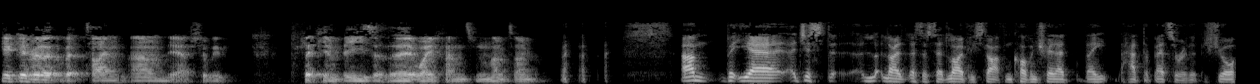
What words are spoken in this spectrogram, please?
yeah, give her a little bit of time. Um, yeah, she'll be flicking V's at the away fans in no time. Um, but yeah, just like as I said, lively start from Coventry. They, they had the better of it for sure.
